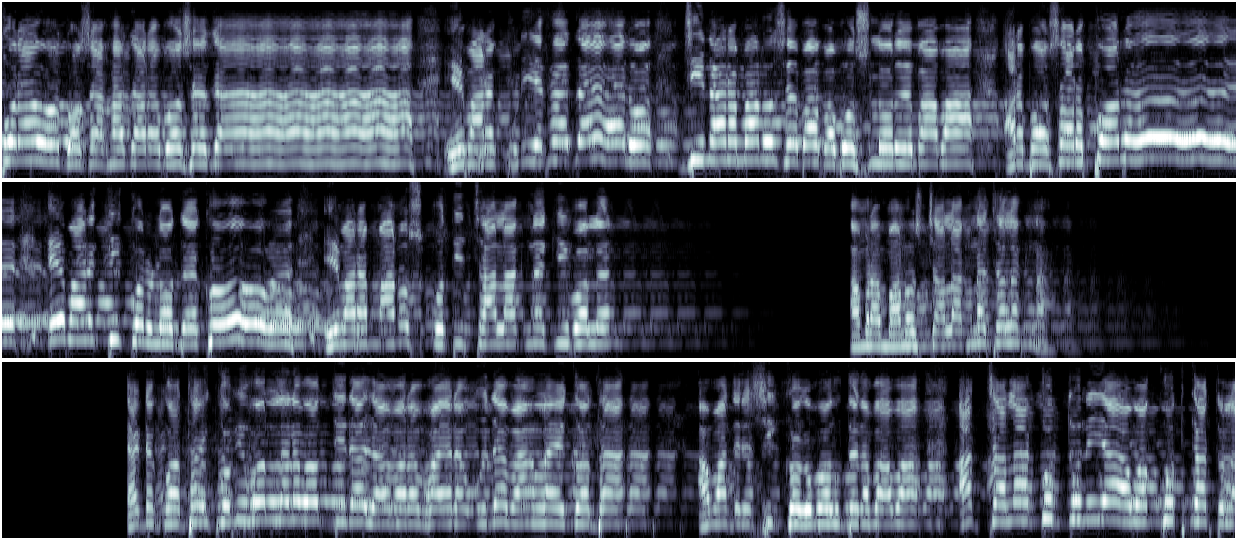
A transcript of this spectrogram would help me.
তোরাও দশ হাজার বসে যা। এবার কুড়ি হাজার জিনার মানুষে বাবা বসল রে বাবা। আর বসার পরে এবার কি করল দেখো, এবার মানুষ অতি চালাক না কি বলেন আমরা মানুষ চালাক না চালাক না? একটা কথাই কবি বললেন বাবজিরা আমার ভাইরা উদা বাংলায় কথা। আমাদের শিক্ষক বলতেন, বাবা আচ্ছা লাকুত দুনিয়া ওয়া কুতকাতুল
